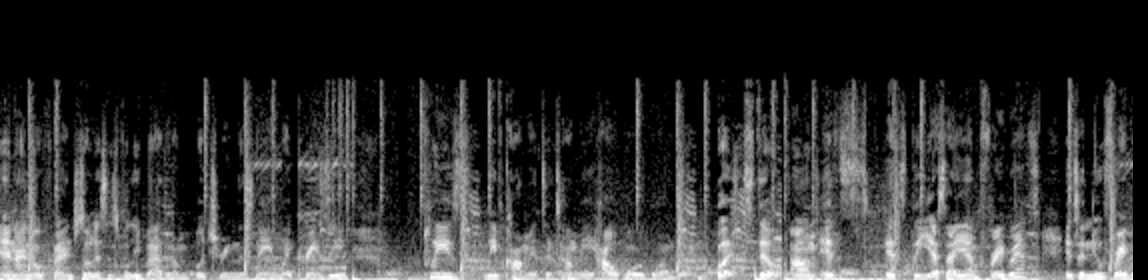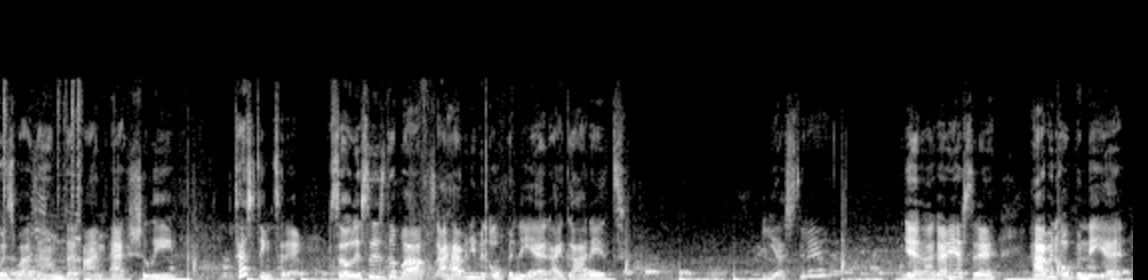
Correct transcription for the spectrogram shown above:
and I know French so this is really bad that I'm butchering this name like crazy please leave comments and tell me how horrible I'm doing. But still, um, it's it's the Yes I Am fragrance. It's a new fragrance by them that I'm actually testing today. So this is the box. I haven't even opened it yet. I got it yesterday. Yeah, I got it yesterday. Haven't opened it yet.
